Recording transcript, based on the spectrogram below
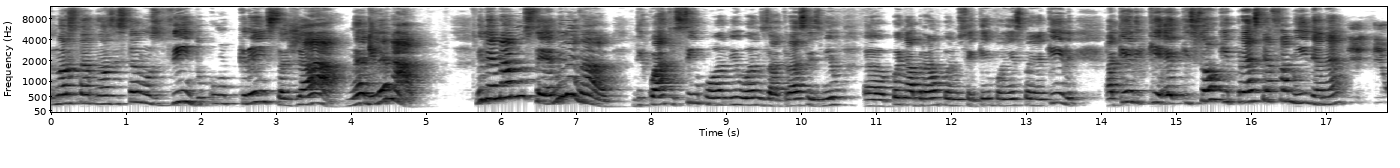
nós, tá, nós estamos vindo com crença já né, milenar. Milenar não sei, é milenar. De 4, 5 anos, mil anos atrás, 6 mil, uh, põe Abraão, põe não sei quem, põe esse, põe aquele. Aquele que, é, que só o que presta é a família, né? E, e o,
